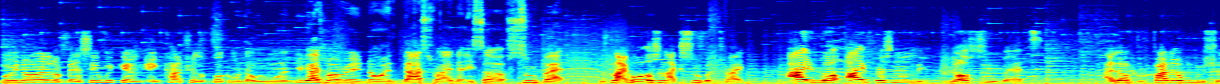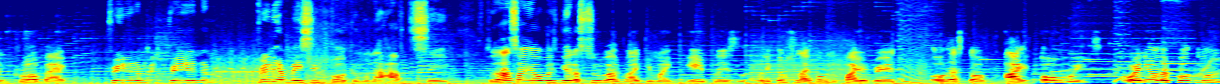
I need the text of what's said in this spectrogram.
moving on a little bit and see if we can encounter the Pokemon that we want. You guys might already know, and that's right, that it's a Zubat. It's like, who doesn't like Zubats, right? I love, I personally love Zubats. I love the final evolution, Crobat, pretty, pretty, pretty amazing Pokemon, I have to say. So that's why I always get a Zubat like in my gameplays. When it comes to like Pokemon Fire Red, all that stuff, I always, or any other Pokemon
